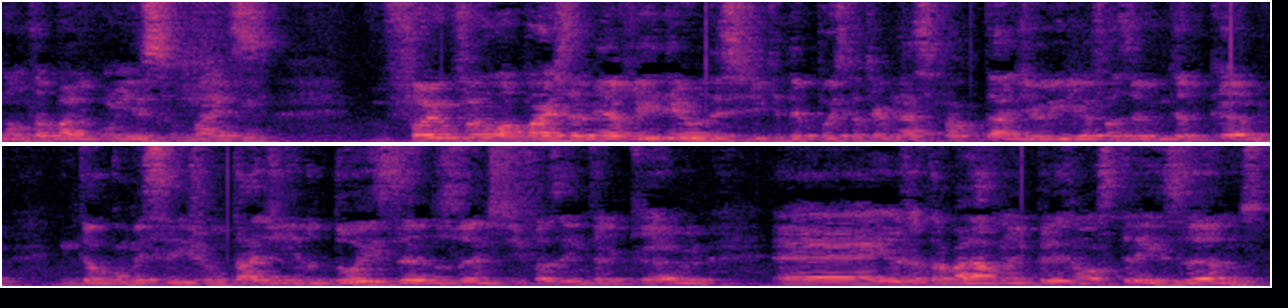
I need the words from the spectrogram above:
não trabalho com isso, mas foi, foi uma parte da minha vida e eu decidi que depois que eu terminasse a faculdade eu iria fazer o intercâmbio. Então eu comecei a juntar dinheiro dois anos antes de fazer intercâmbio. É, eu já trabalhava na empresa há uns três anos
